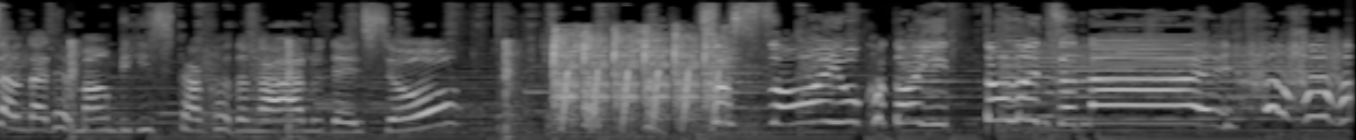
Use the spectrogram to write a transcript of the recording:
在だって万引きしたことがあるでしょ？ そうそういうこと言っとるんじゃない。哈哈哈！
